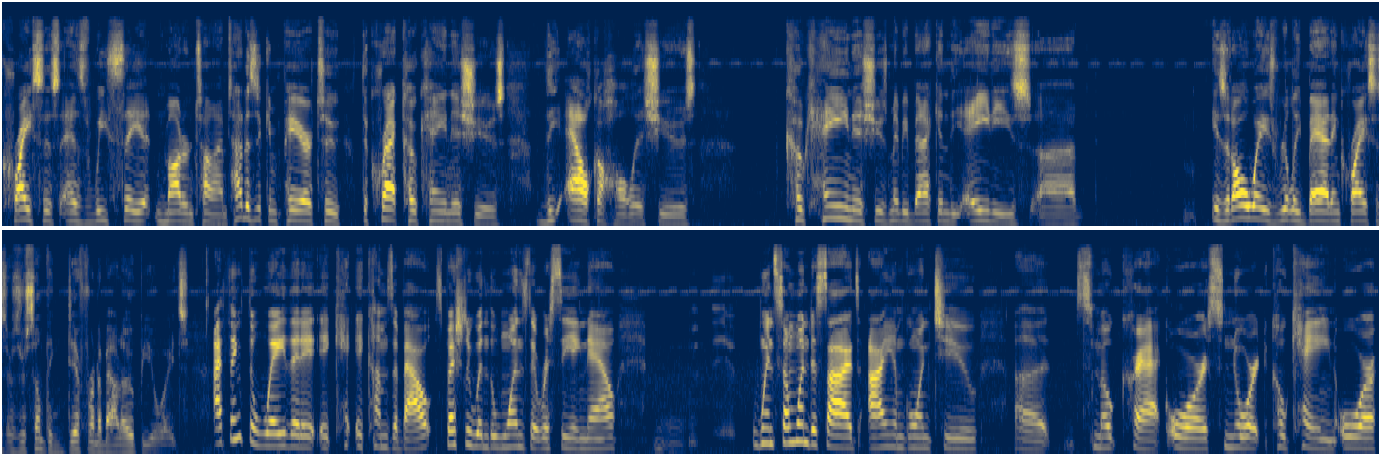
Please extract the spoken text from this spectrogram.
crisis as we see it in modern times, how does it compare to the crack cocaine issues, the alcohol issues, cocaine issues maybe back in the 80s? Uh, is it always really bad in crisis or is there something different about opioids? I think the way that it, it, it comes about, especially when the ones that we're seeing now, when someone decides I am going to uh, smoke crack or snort cocaine or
